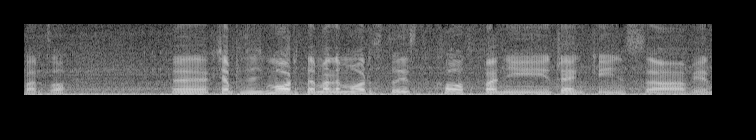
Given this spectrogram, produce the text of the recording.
bardzo. E, chciałam powiedzieć Mortem, ale Mort to jest kot pani Jenkins, a więc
